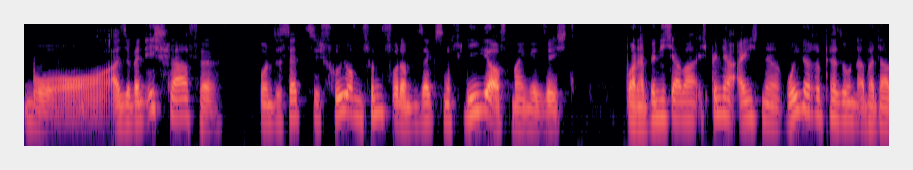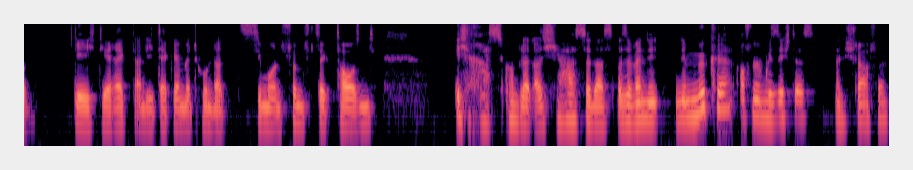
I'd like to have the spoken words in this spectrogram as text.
boah, also wenn ich schlafe und es setzt sich früh um fünf oder um sechs eine Fliege auf mein Gesicht, boah, da bin ich aber, ich bin ja eigentlich eine ruhigere Person, aber da gehe ich direkt an die Decke mit 157.000. Ich raste komplett aus, ich hasse das. Also wenn eine Mücke auf meinem Gesicht ist, wenn ich schlafe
